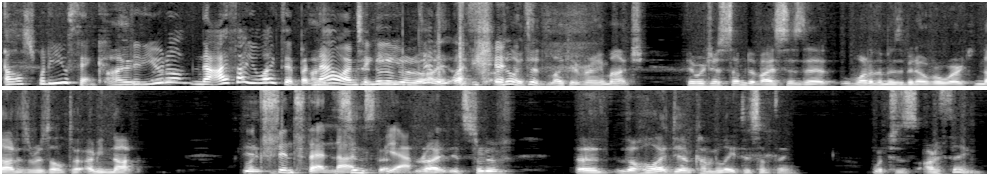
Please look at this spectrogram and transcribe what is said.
else? What do you think? I- did you don't? Now I thought you liked it, but now I I'm did- thinking no, no, no, you no. didn't I, like I, it. I know I did like it very much. There were just some devices that one of them has been overworked, not as a result of. I mean, not Like it- since then, not since then. Yeah, Right. It's sort of uh, the whole idea of coming late to something, which is our thing.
